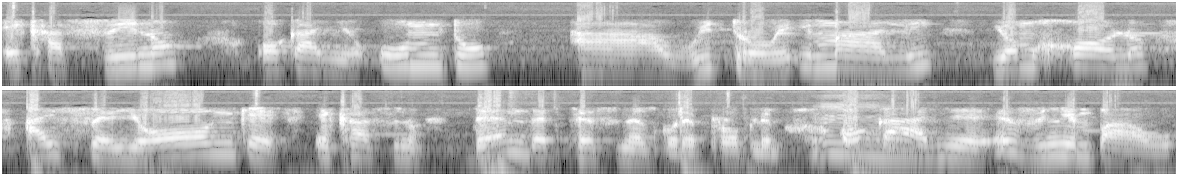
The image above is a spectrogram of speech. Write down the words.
ekhasino okanye umntu a withdraw imali yomrholo ayise yonke ekhasino then that person has got a problem. Okanye ezinye impawu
